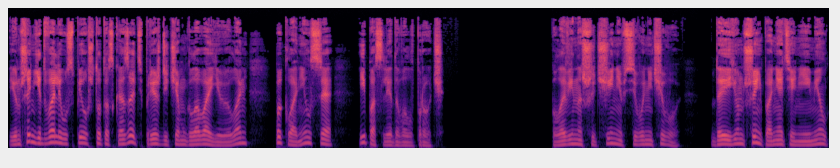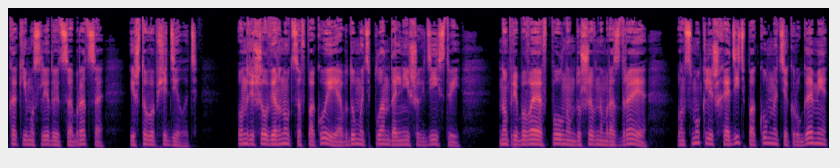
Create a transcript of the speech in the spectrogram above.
Юншень едва ли успел что-то сказать, прежде чем глава Юйлань поклонился и последовал прочь. Половина Шичени всего ничего — да и Юншень понятия не имел, как ему следует собраться и что вообще делать. Он решил вернуться в покое и обдумать план дальнейших действий, но, пребывая в полном душевном раздрае, он смог лишь ходить по комнате кругами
